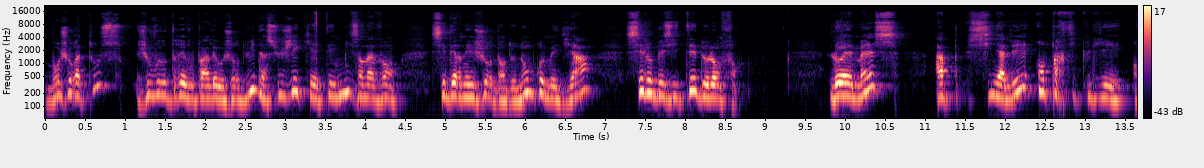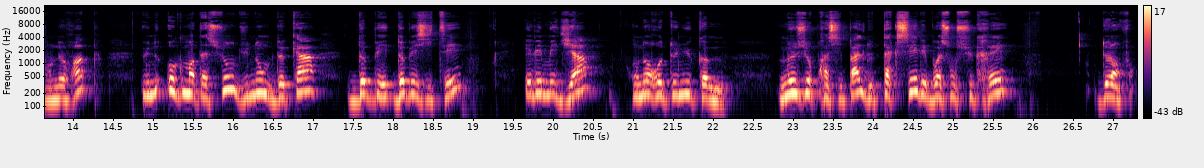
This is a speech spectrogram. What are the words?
Bonjour à tous, je voudrais vous parler aujourd'hui d'un sujet qui a été mis en avant ces derniers jours dans de nombreux médias, c'est l'obésité de l'enfant. L'OMS a signalé en particulier en Europe une augmentation du nombre de cas d'obésité et les médias en ont retenu comme mesure principale de taxer les boissons sucrées de l'enfant.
